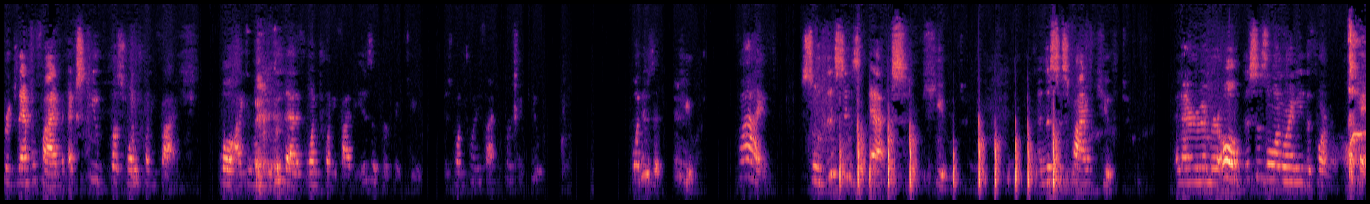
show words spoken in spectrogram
for example, 5, x cubed plus 125. Well, I can only do that if 125 is a perfect cube. Is 125 a perfect cube? What is it? Cube. 5. So this is x cubed, and this is 5 cubed. And I remember, oh, this is the one where I need the formula. Okay.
